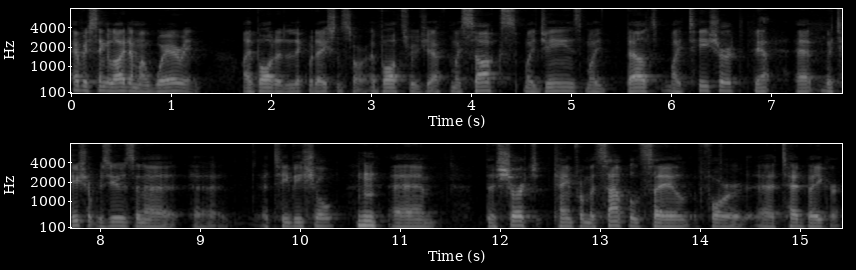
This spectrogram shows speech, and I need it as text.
Every single item I'm wearing, I bought at a liquidation store. I bought through Jeff. My socks, my jeans, my belt, my T-shirt. Yeah. Uh, my T-shirt was used in a a, a TV show. Um, the shirt came from a sample sale for uh, Ted Baker.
